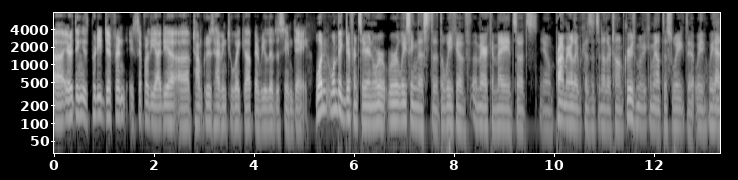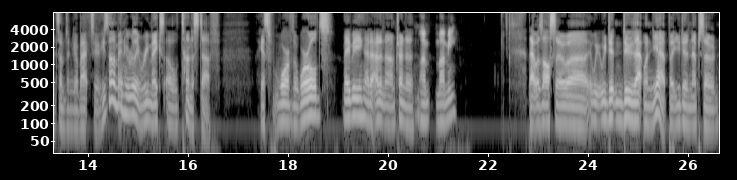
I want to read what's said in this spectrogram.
uh, everything is pretty different except for the idea of Tom Cruise having to wake up and relive the same day. One one big difference here, and we're we're releasing this the, the week of American Made, so it's you know primarily because it's another Tom Cruise movie coming out this week that we we had something to go back to. He's not a man who really remakes a ton of stuff. I guess War of the Worlds, maybe. I, I don't know. I'm trying to. Um, Mummy. That was also uh, we we didn't do that one yet, but you did an episode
